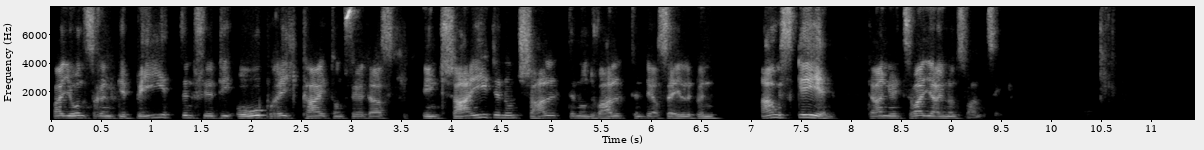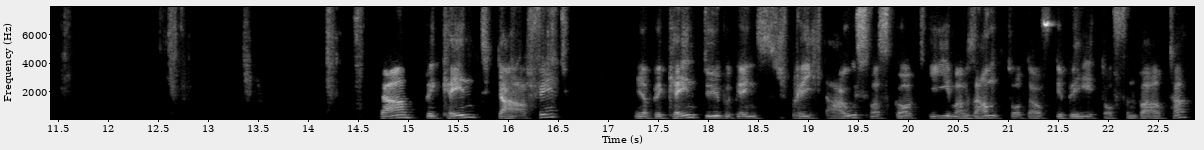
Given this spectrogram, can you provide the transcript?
bei unseren Gebeten für die Obrigkeit und für das Entscheiden und Schalten und Walten derselben ausgehen. Daniel 2, 21. Da bekennt David, er bekennt übrigens, spricht aus, was Gott ihm als Antwort auf Gebet offenbart hat.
